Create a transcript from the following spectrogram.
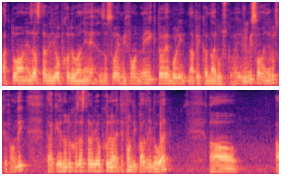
aktuálne zastavili obchodovanie so svojimi fondmi, ktoré boli napríklad na Rusko. Hej, že mhm. vyslovene ruské fondy, tak jednoducho zastavili obchodovanie, tie fondy padli dole a, a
